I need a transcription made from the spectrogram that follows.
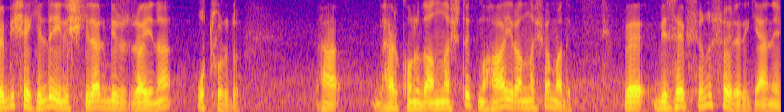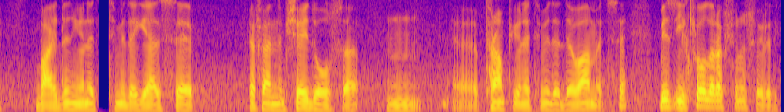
ve bir şekilde ilişkiler bir rayına oturdu. Ha, her konuda anlaştık mı? Hayır anlaşamadık. Ve biz hep şunu söyledik yani Biden yönetimi de gelse, efendim şey de olsa, hmm, e, Trump yönetimi de devam etse biz ilki olarak şunu söyledik.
